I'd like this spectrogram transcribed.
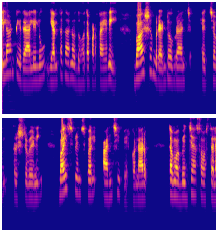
ఇలాంటి ర్యాలీలు ఎంతగానో దోహదపడతాయని భాష్యం రెండో branch HM Krishnaveni vice principal Anji పేర్కొన్నారు. తమ విద్యా సంస్థల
